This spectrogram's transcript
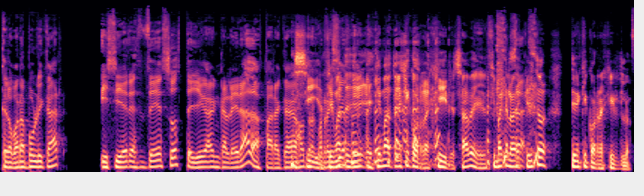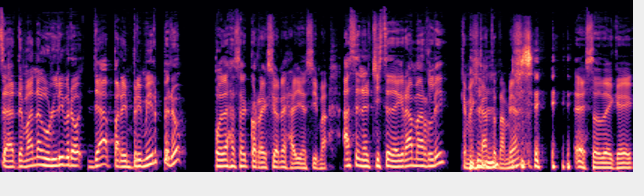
te lo van a publicar y si eres de esos, te llegan galeradas para que hagas otra corrección. Encima, encima tienes que corregir, ¿sabes? Encima que lo has escrito, tienes que corregirlo. O sea, te mandan un libro ya para imprimir, pero puedes hacer correcciones ahí encima. Hacen el chiste de Grammarly, que me encanta también. Eso de que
